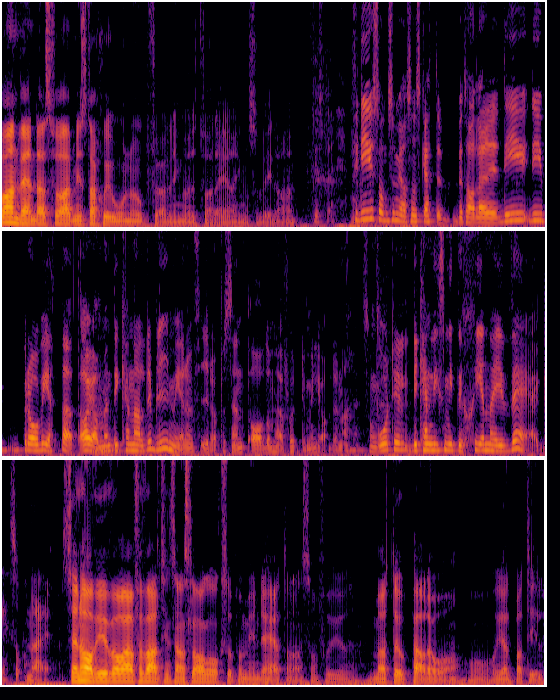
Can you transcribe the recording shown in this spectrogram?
får användas för administration och uppföljning och utvärdering och så vidare. Just det. För det är ju sånt som jag som skattebetalare, det är, det är bra att veta att ja, ja, mm. men det kan aldrig bli mer än 4% av de här 40 miljarderna som går till, det kan liksom inte skena iväg så. Nej. Sen har vi ju våra förvaltningsanslag också på myndigheterna som får ju möta upp här då och, och hjälpa till.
